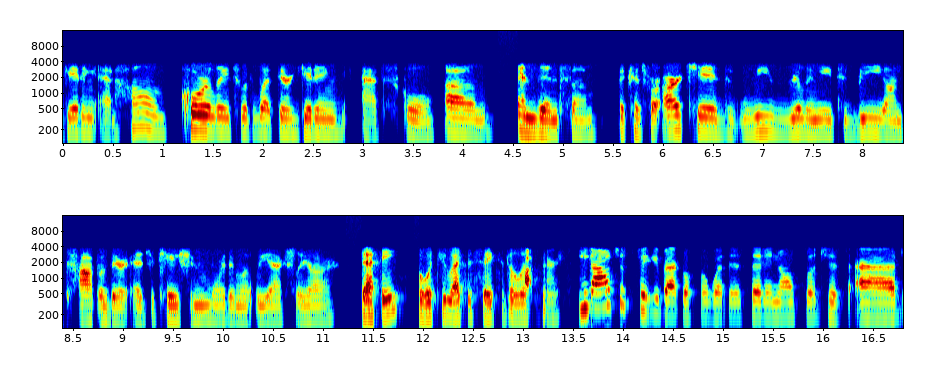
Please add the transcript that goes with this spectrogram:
getting at home correlates with what they're getting at school. Um, and then some. Because for our kids, we really need to be on top of their education more than what we actually are. Steffi, what would you like to say to the listeners? Yeah, I'll just piggyback off of what they said and also just add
